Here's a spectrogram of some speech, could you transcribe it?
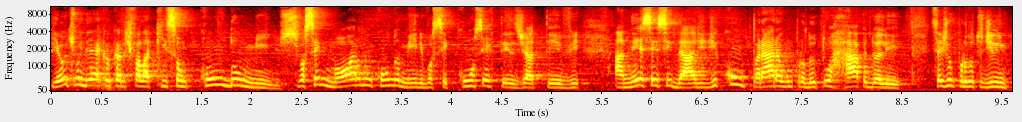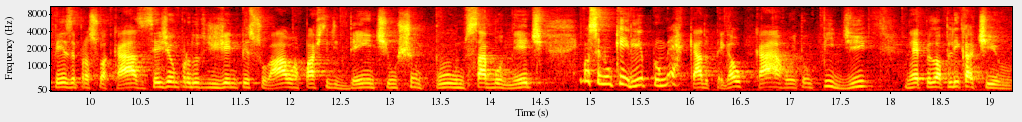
E a última ideia que eu quero te falar aqui são condomínios. Se você mora num condomínio, você com certeza já teve a necessidade de comprar algum produto rápido ali, seja um produto de limpeza para sua casa, seja um produto de higiene pessoal, uma pasta de dente, um shampoo, um sabonete, e você não queria ir para o mercado pegar o carro, ou então pedir né, pelo aplicativo.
